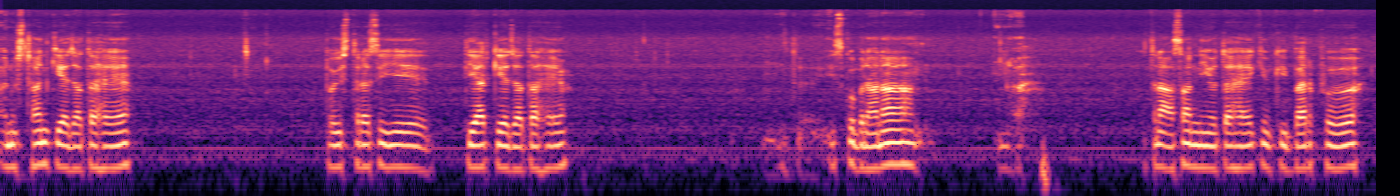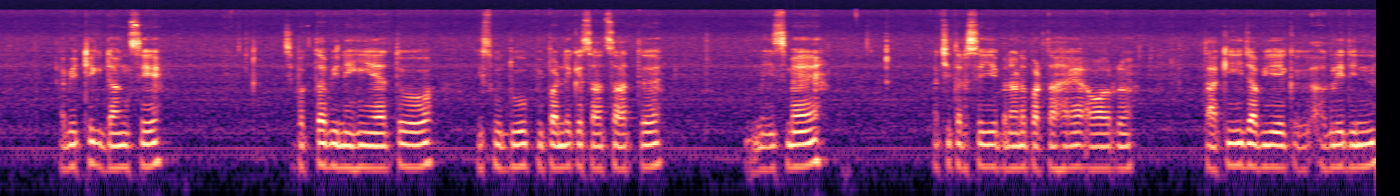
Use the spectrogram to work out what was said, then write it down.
अनुष्ठान किया जाता है। तो इस तरह से ये तैयार किया जाता है। इसको बनाना इतना आसान नहीं होता है क्योंकि बर्फ़ अभी ठीक ढंग से चिपकता भी नहीं है तो इसको धूप में पड़ने के साथ साथ इसमें अच्छी तरह से ये बनाना पड़ता है और ताकि जब ये एक अगले दिन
